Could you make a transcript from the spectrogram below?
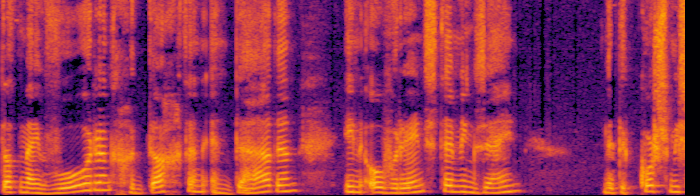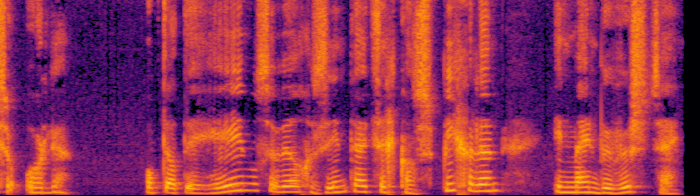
dat mijn woorden, gedachten en daden in overeenstemming zijn met de kosmische orde, opdat de hemelse welgezindheid zich kan spiegelen in mijn bewustzijn.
